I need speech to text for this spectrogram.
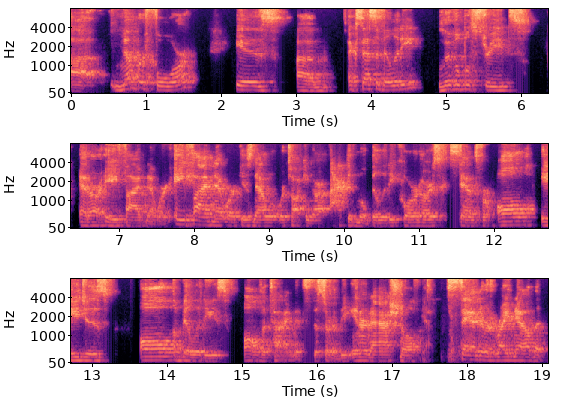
Uh, number four is um, accessibility, livable streets, and our A5 network. A5 network is now what we're talking our active mobility corridors. It stands for all ages, all abilities, all the time. It's the sort of the international yeah. standard right now, that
